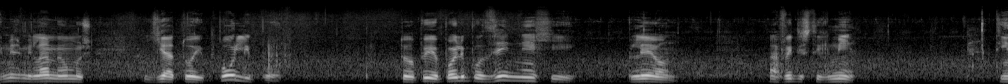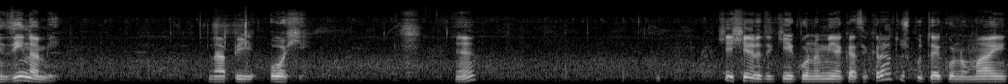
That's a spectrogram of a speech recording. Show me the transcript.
Εμείς μιλάμε όμως για το υπόλοιπο το οποίο υπόλοιπο δεν έχει πλέον αυτή τη στιγμή την δύναμη να πει όχι. Ε; Και χαίρεται και η οικονομία κάθε κράτους που τα οικονομάει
